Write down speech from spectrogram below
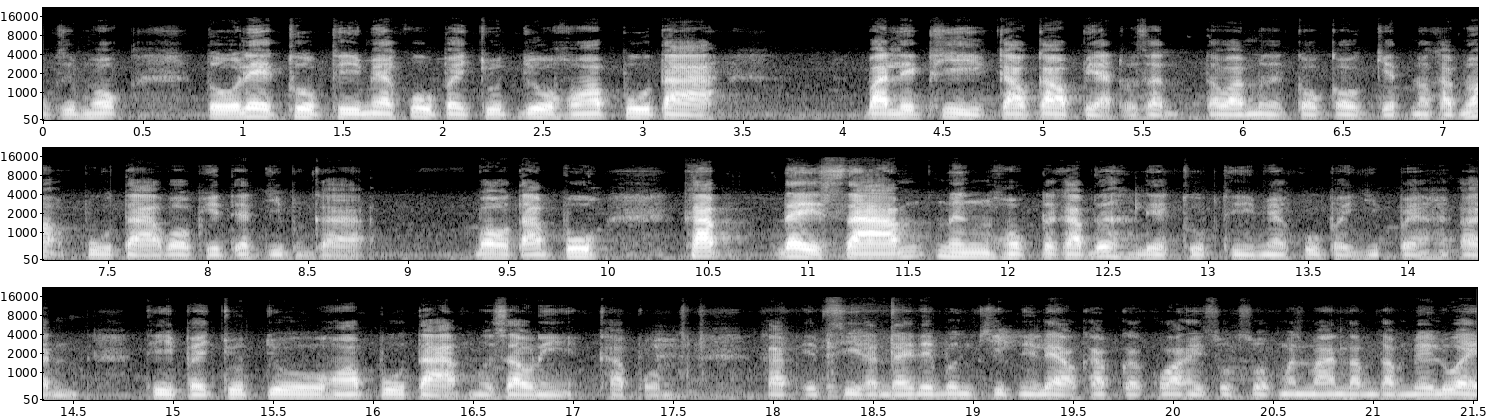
2566 ตัวเลขทูบที่แม่คู่ไปจุดอยู่หอปูตาบ้านเลขที่ 998ว่าซั่นแต่ว่ามัน997เนาะครับเนาะปูตาบ่ผิดแอดยิมก็เว้าตามปูครับได้สามหนึ่งหกนะครับเด้อเรียกทูบทีแม่คู่ไปยิบไปอันที่ไปจุดอยู่หอปูตาเมื่อเช้านี้ครับผมครับเอฟซีท่านใดได้เบิ่งคลิปนี้แล้วครับก็ขอให้สุกๆมันๆดำๆได้รวย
